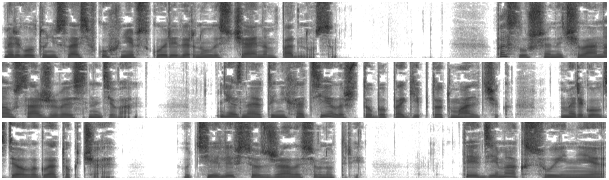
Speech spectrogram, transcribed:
Мэриголд унеслась в кухню и вскоре вернулась с чайным подносом. «Послушай», — начала она, усаживаясь на диван. «Я знаю, ты не хотела, чтобы погиб тот мальчик». Мэриголд сделала глоток чая. У Тилли все сжалось внутри. «Тедди Максуини...»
